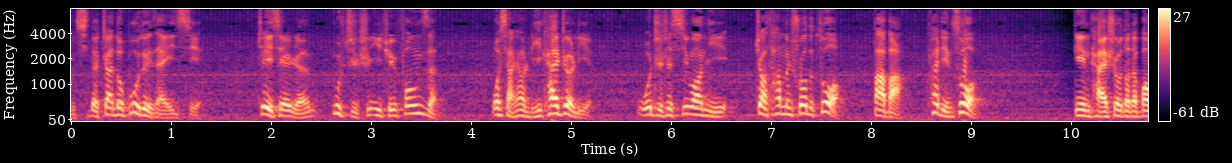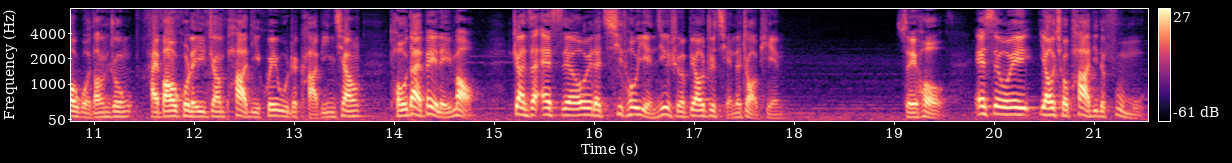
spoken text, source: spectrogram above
武器的战斗部队在一起。这些人不只是一群疯子。我想要离开这里。”我只是希望你照他们说的做，爸爸，快点做。电台收到的包裹当中还包括了一张帕蒂挥舞着卡宾枪、头戴贝雷帽、站在 S.L.A 的七头眼镜蛇标志前的照片。随后，S.O.A 要求帕蒂的父母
